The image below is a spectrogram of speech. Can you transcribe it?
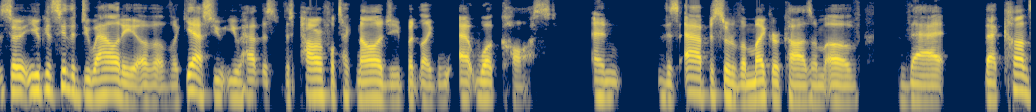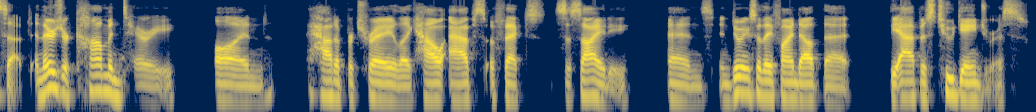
so you can see the duality of, of like, yes, you, you have this this powerful technology, but like at what cost? And this app is sort of a microcosm of that that concept. And there's your commentary on how to portray like how apps affect society. And in doing so, they find out that the app is too dangerous.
